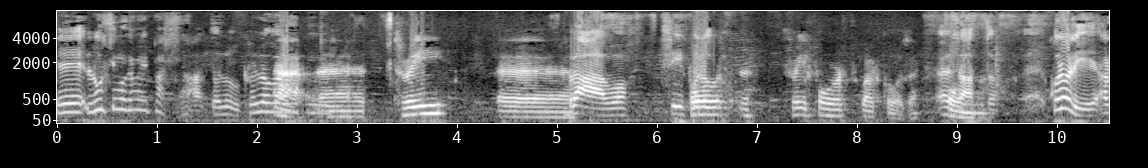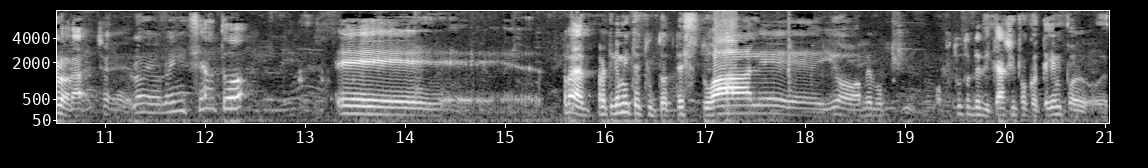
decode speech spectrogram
eh, l'ultimo che mi hai passato, Lu, quello Ah, eh, three, eh, bravo, sì, quello, fourth, three fourth qualcosa. esatto. Eh, quello lì, allora, cioè, l'ho, l'ho iniziato e è praticamente tutto testuale, io avevo, ho potuto dedicarci poco tempo,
